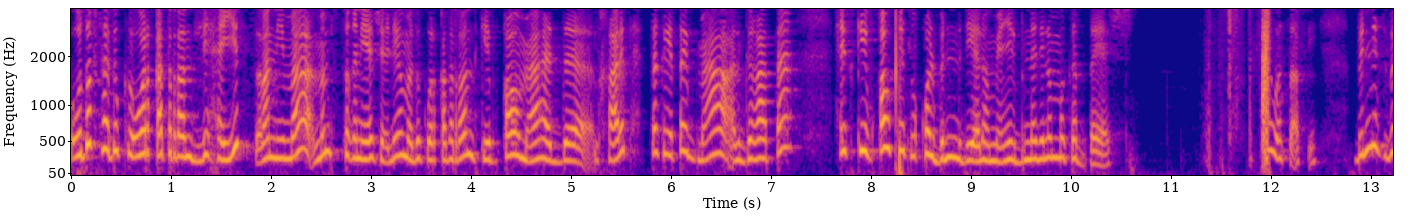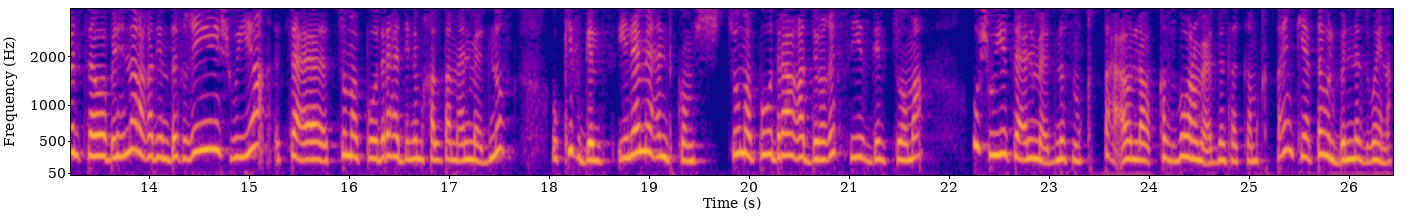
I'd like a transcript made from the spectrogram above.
وضفت هذوك ورقة الرند اللي حيدت راني ما ما مستغنياش عليهم. هذوك ورقة الرند كيبقاو مع هاد الخليط حتى كيطيب مع الكغاتان حيت كيبقاو كيطلقوا البنه ديالهم. يعني البنة ديالهم ما كتضيعش. صافي بالنسبة للتوابل هنا راه غادي نضيف غير شوية تاع الثومه بودرة هذه اللي مخلطة مع المعدنوس وكيف قلت إلا ما عندكمش الثومه بودرة غديروا غير فصيص ديال الثومه وشوية تاع المعدنوس مقطع اولا قزبورة ومعدنوس هكا مقطعين كيعطيو البنه زوينة.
